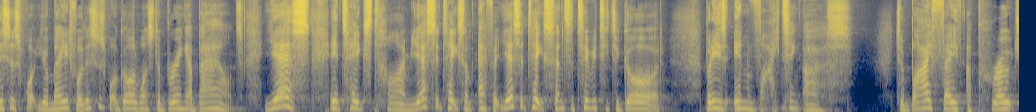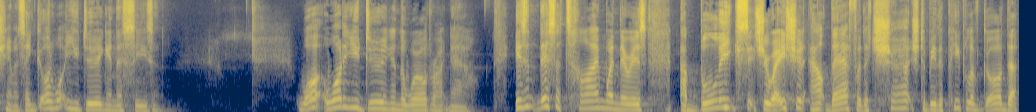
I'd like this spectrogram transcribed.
This is what you're made for. This is what God wants to bring about. Yes, it takes time. Yes, it takes some effort. Yes, it takes sensitivity to God. But He's inviting us to, by faith, approach Him and say, God, what are you doing in this season? What, what are you doing in the world right now? Isn't this a time when there is a bleak situation out there for the church to be the people of God that,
